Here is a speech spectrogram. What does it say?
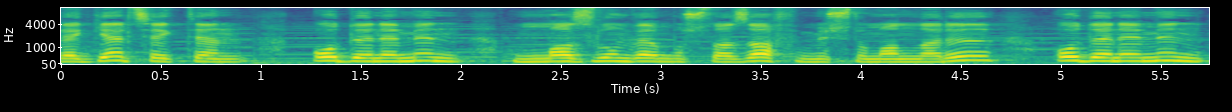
ve gerçekten o dönemin mazlum ve mustazaf Müslümanları, o dönemin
